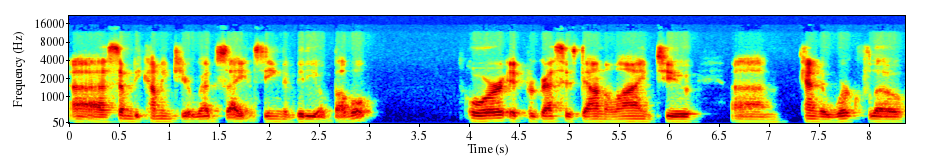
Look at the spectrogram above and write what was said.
uh, somebody coming to your website and seeing the video bubble, or it progresses down the line to um, kind of the workflow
